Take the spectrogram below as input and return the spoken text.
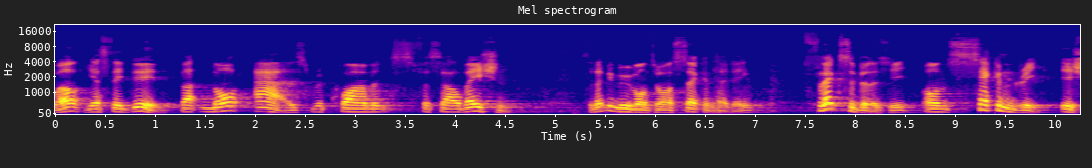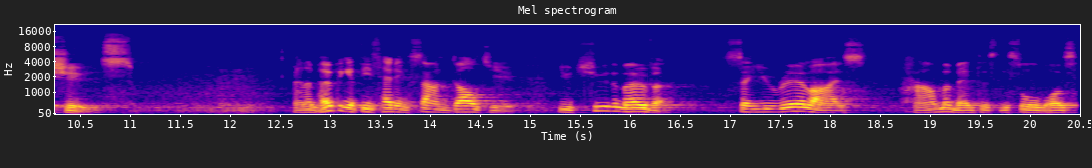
Well, yes, they did, but not as requirements for salvation. So let me move on to our second heading flexibility on secondary issues. And I'm hoping if these headings sound dull to you, you chew them over so you realize how momentous this all was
